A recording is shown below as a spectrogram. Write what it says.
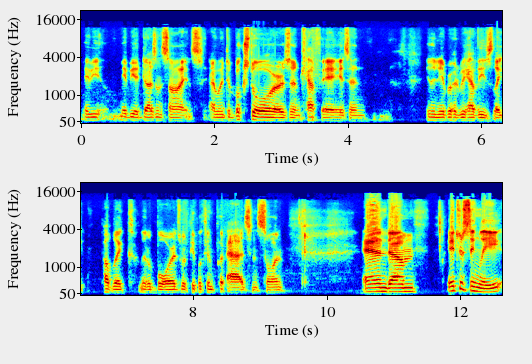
Maybe maybe a dozen signs. I went to bookstores and cafes, and in the neighborhood we have these like public little boards where people can put ads and so on. And um, interestingly,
